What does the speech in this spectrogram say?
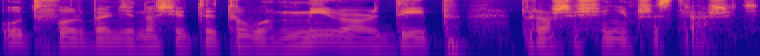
utwór będzie nosił tytuł Mirror Deep. Proszę się nie przestraszyć.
